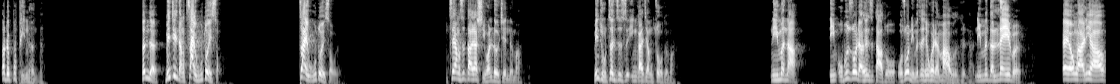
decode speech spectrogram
那就不平衡了。真的，民进党再无对手，再无对手了。这样是大家喜欢乐见的吗？民主政治是应该这样做的吗？你们呐，你我不是说聊天是大多，我说你们这些会来骂我的人啊，你们的 labor。哎，翁来你好，翁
